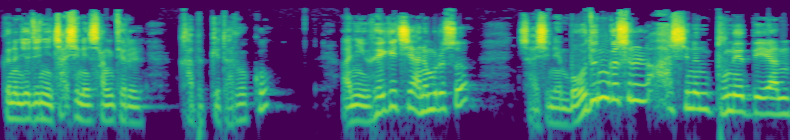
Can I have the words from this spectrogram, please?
그는 여전히 자신의 상태를 가볍게 다루었고, 아니, 회개치 않음으로써 자신의 모든 것을 아시는 분에 대한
